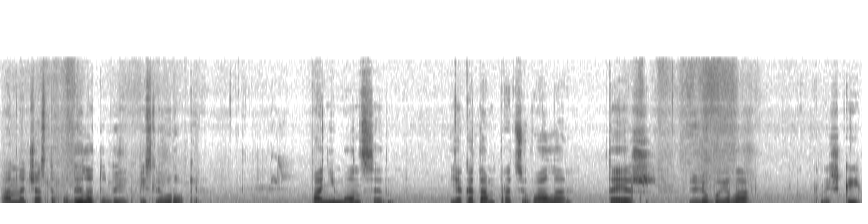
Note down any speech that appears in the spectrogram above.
Анна часто ходила туди після уроків. Пані Монсен, яка там працювала, теж любила книжки.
